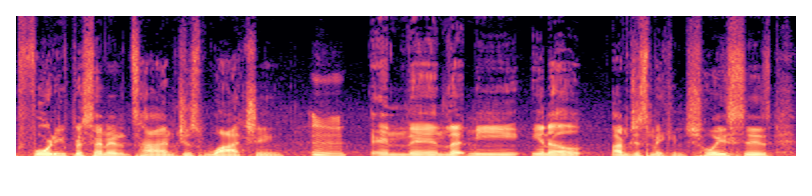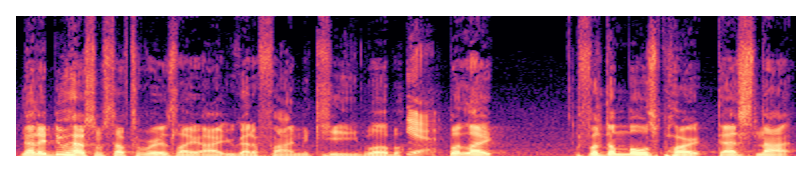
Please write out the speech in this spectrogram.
forty percent of the time just watching Mm. and then let me, you know, I'm just making choices. Now they do have some stuff to where it's like, all right, you got to find the key, blah blah. Yeah. But like, for the most part, that's not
